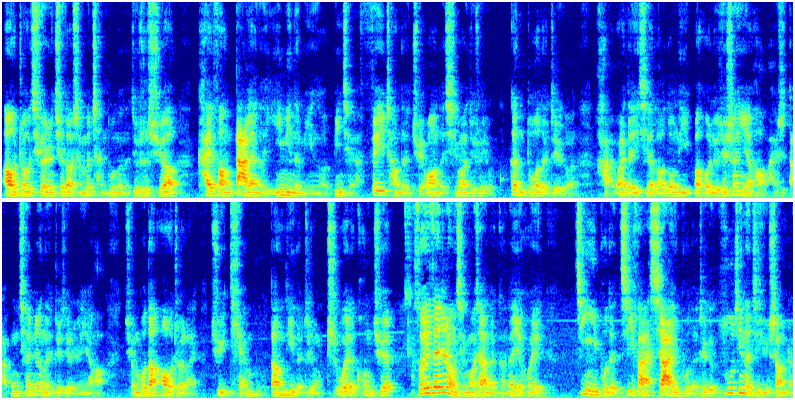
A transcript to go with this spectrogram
澳洲缺人缺到什么程度了呢？就是需要开放大量的移民的名额，并且非常的绝望的希望，就是有更多的这个海外的一些劳动力，包括留学生也好，还是打工签证的这些人也好，全部到澳洲来去填补当地的这种职位的空缺。所以在这种情况下呢，可能也会进一步的激发下一步的这个租金的继续上涨。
